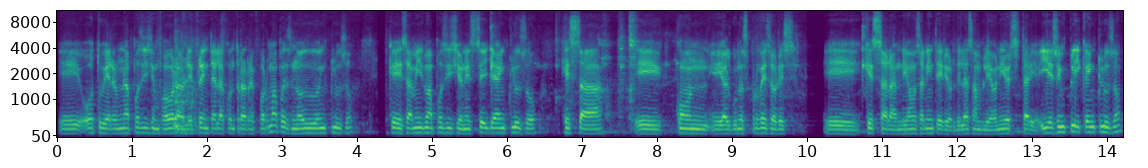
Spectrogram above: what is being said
eh, o tuvieran una posición favorable frente a la contrarreforma, pues no dudo incluso que esa misma posición esté ya incluso gestada eh, con algunos profesores eh, que estarán, digamos, al interior de la Asamblea Universitaria. Y eso implica incluso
